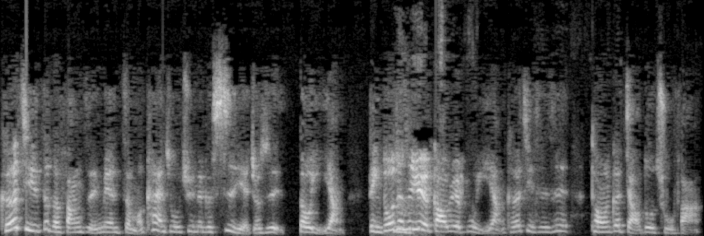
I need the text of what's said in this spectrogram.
可是其实这个房子里面怎么看出去，那个视野就是都一样，顶多就是越高越不一样。可是其实是同一个角度出发。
